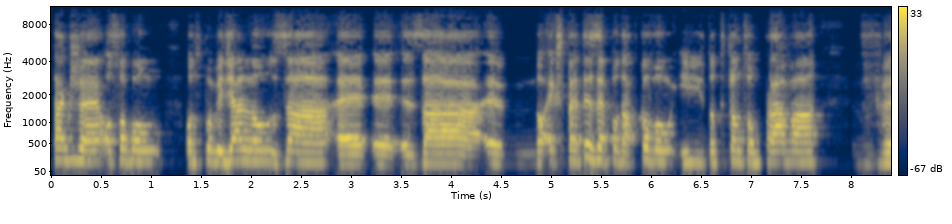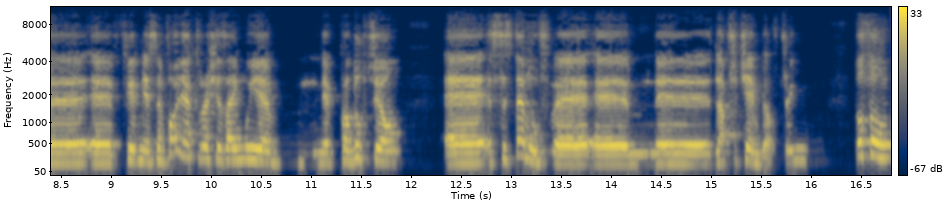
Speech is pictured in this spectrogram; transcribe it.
także osobą odpowiedzialną za, za no, ekspertyzę podatkową i dotyczącą prawa w firmie Symfonia, która się zajmuje produkcją e, systemów e, e, dla przedsiębiorstw. Czyli to są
